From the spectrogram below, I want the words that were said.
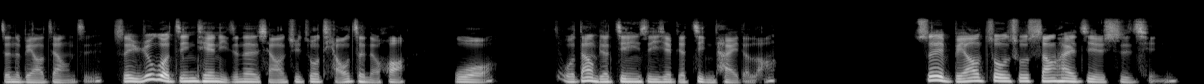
真的不要这样子，所以如果今天你真的想要去做调整的话，我我当然比较建议是一些比较静态的啦，所以不要做出伤害自己的事情，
